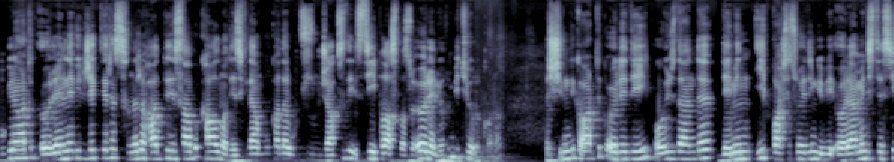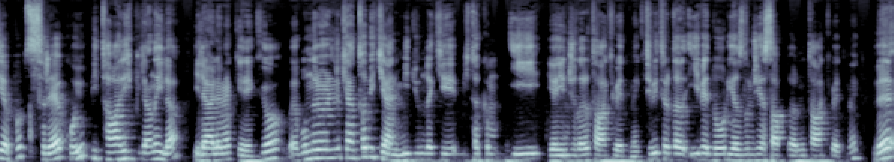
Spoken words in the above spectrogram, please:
Bugün artık öğrenilebileceklerin sınırı haddi hesabı kalmadı. Eskiden bu kadar uçsuz bucaksı değil. C++'ı öğreniyordun bitiyordu konu. Şimdilik artık öyle değil. O yüzden de demin ilk başta söylediğim gibi bir öğrenme listesi yapıp sıraya koyup bir tarih planıyla ilerlemek gerekiyor. Ve bunları öğrenirken tabii ki yani Medium'daki bir takım iyi yayıncıları takip etmek, Twitter'da iyi ve doğru yazılımcı hesaplarını takip etmek ve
